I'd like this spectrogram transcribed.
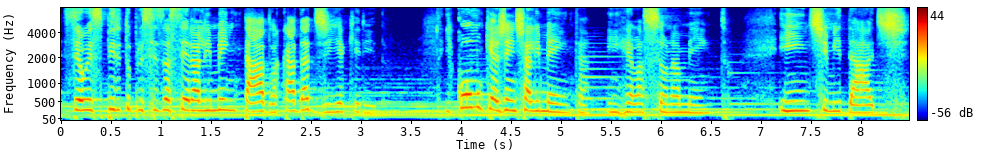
Seu espírito precisa ser alimentado a cada dia, querido. E como que a gente alimenta? Em relacionamento, em intimidade.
